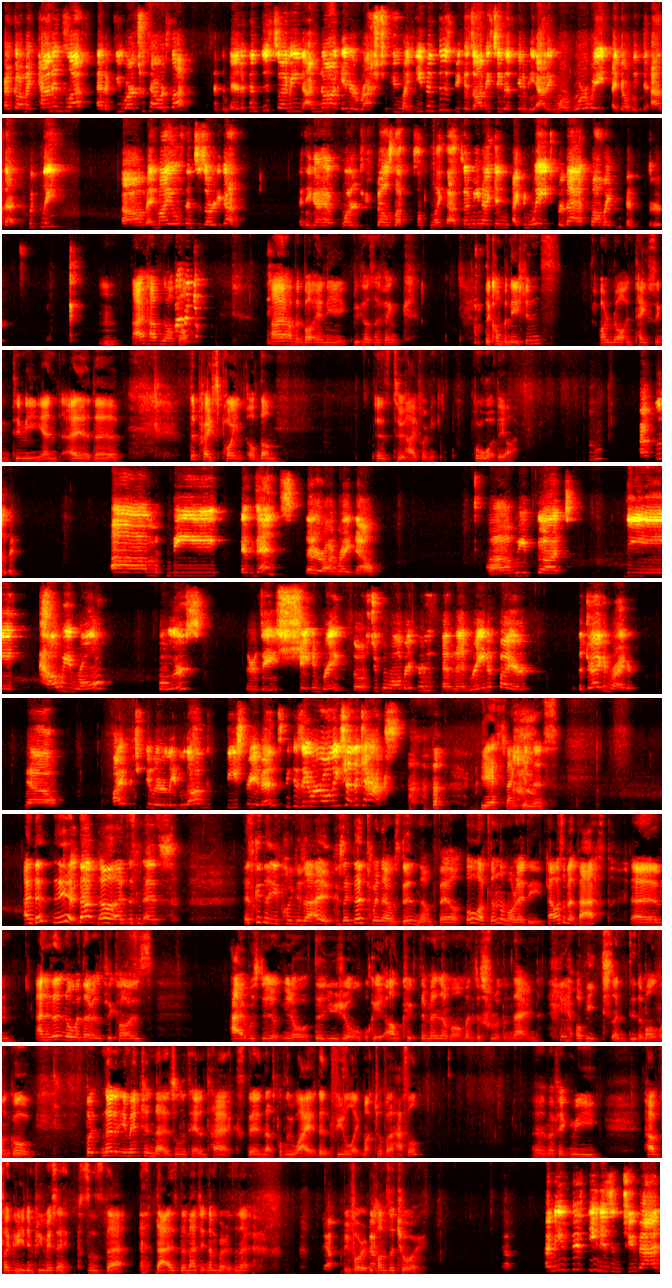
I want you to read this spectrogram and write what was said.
I've got my cannons left and a few archer towers left and some air defenses. So I mean, I'm not in a rush to do my defenses because obviously that's going to be adding more war weight. I don't need to add that quickly. Um, and my offense is already done. I think I have one or two spells left, something like that. So I mean, I can I can wait for that while my defense are. Mm. I have not bought. I haven't bought any because I think the combinations are not enticing to me, and uh, the the price point of them is too high for me for what they are. Absolutely. Um, the events that are on right now. Um, we've got the How We Roll bowlers. There's a Shake and Break, so Super Wall Breakers, and then Rain of Fire the Dragon Rider. Now, I particularly loved these three events because they were only 10 attacks. Yes, thank goodness. I did yeah, that. No, I just it's it's good that you pointed that out because I did when I was doing them. Felt oh, I've done them already. That was a bit fast, um, and I didn't know whether it was because I was doing you know the usual. Okay, I'll cook the minimum and just throw them down of each and do them all in one go. But now that you mentioned that it's only ten attacks, then that's probably why it didn't feel like much of a hassle. Um, I think we have agreed in previous episodes that that is the magic number, isn't it? Yeah. Before it becomes a chore. Yeah. I mean, 15 isn't too bad.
